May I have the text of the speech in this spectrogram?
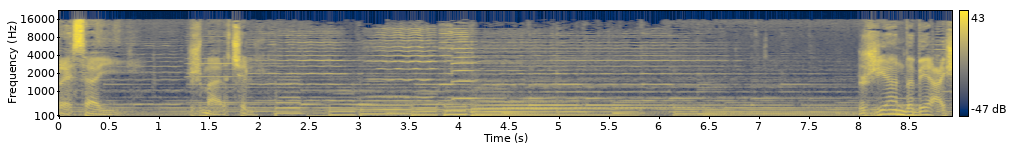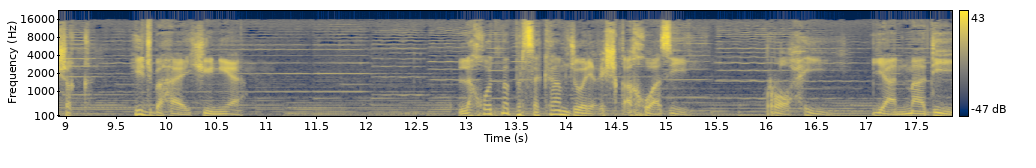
ڕێسای ژمارە چل. ژیان بە بێ عیشق هیچ بەهایەکی نییە. لە خۆت مەپرسە کام جۆری عیشق ئەخوازی، ڕۆحی یان مادی،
